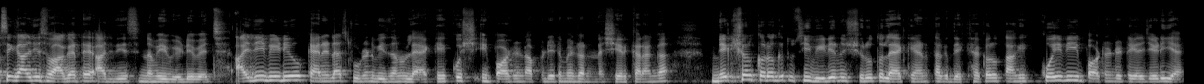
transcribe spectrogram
ਸ਼੍ਰੀ ਅਕਾਲ ਜੀ, ਸਵਾਗਤ ਹੈ ਅੱਜ ਦੀ ਇਸ ਨਵੀਂ ਵੀਡੀਓ ਵਿੱਚ। ਅੱਜ ਦੀ ਵੀਡੀਓ ਕੈਨੇਡਾ ਸਟੂਡੈਂਟ ਵੀਜ਼ਾ ਨੂੰ ਲੈ ਕੇ ਕੁਝ ਇੰਪੋਰਟੈਂਟ ਅਪਡੇਟ ਮੈਂ ਤੁਹਾਡੇ ਨਾਲ ਸ਼ੇਅਰ ਕਰਾਂਗਾ। ਮੇਕ ਸ਼ੋਰ ਕਰੋ ਕਿ ਤੁਸੀਂ ਵੀਡੀਓ ਨੂੰ ਸ਼ੁਰੂ ਤੋਂ ਲੈ ਕੇ ਐਂਡ ਤੱਕ ਦੇਖਿਆ ਕਰੋ ਤਾਂ ਕਿ ਕੋਈ ਵੀ ਇੰਪੋਰਟੈਂਟ ਡਿਟੇਲ ਜਿਹੜੀ ਹੈ,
